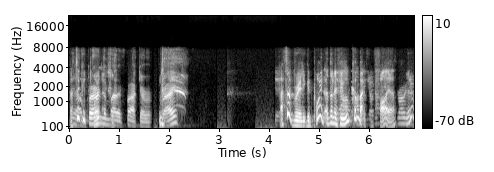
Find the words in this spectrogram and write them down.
That's You a know, good burn point. the actually. motherfucker, right? That's a really good point. I don't know if he would come back from fire. Throwing, you know?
